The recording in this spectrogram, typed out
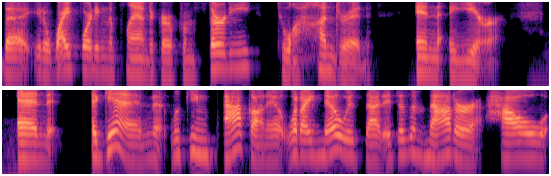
the you know whiteboarding the plan to go from 30 to 100 in a year. And again, looking back on it, what I know is that it doesn't matter how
